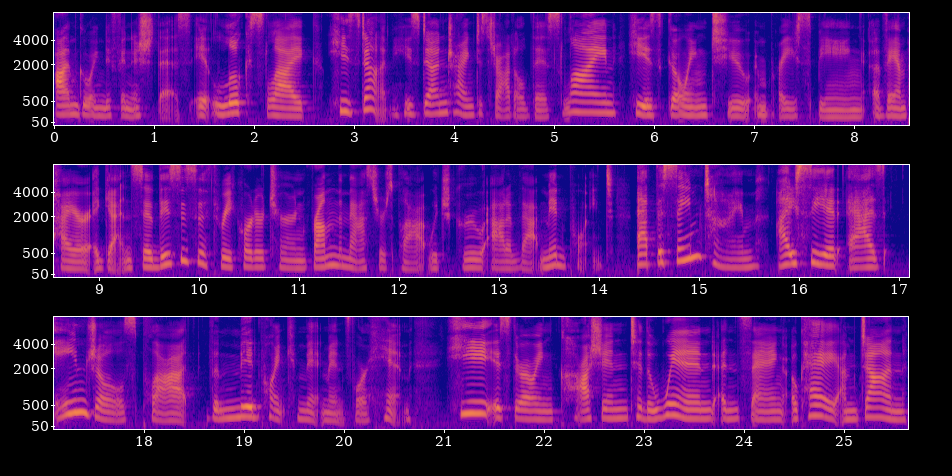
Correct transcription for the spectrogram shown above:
I'm going to finish this. It looks like he's done. He's done trying to straddle this line. He is going to embrace being a vampire again. So, this is the three quarter turn from the master's plot, which grew out of that midpoint. At the same time, I see it as Angel's plot, the midpoint commitment for him. He is throwing caution to the wind and saying, okay, I'm done.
